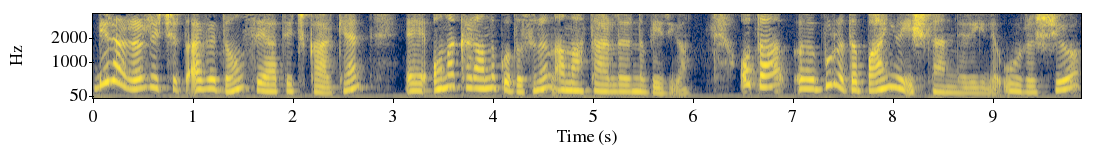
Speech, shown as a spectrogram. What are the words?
Bir ara Richard Avedon seyahate çıkarken e, ona karanlık odasının anahtarlarını veriyor. O da e, burada banyo işlemleriyle uğraşıyor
